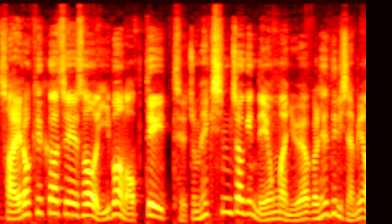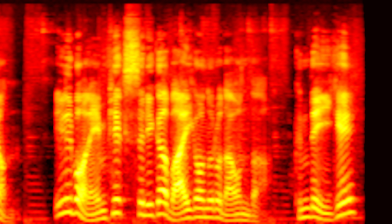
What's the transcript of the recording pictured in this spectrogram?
자 이렇게까지 해서 이번 업데이트 좀 핵심적인 내용만 요약을 해드리자면 1번 MPX3가 마이건으로 나온다. 근데 이게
